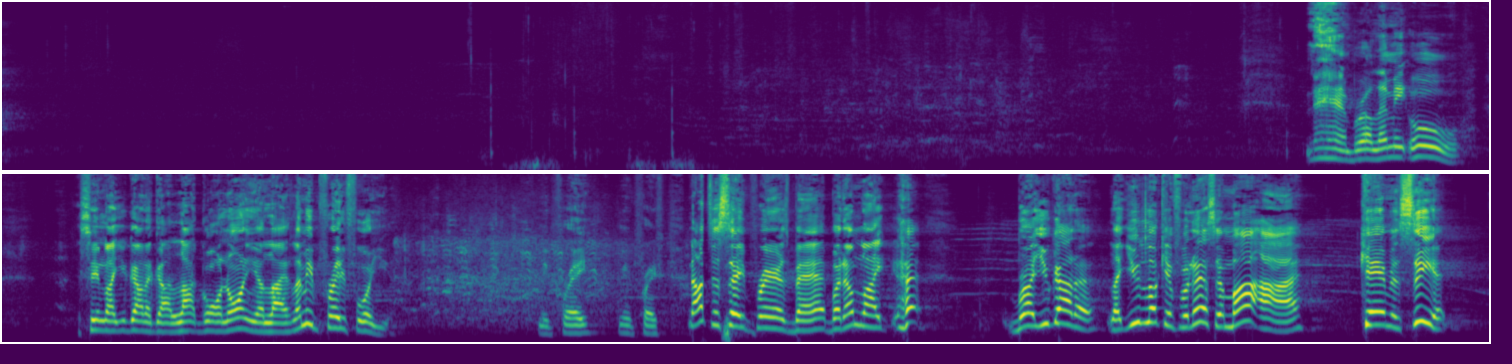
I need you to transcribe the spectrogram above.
Man, bro, let me, oh, it seems like you got a, got a lot going on in your life. Let me pray for you. Let me pray. Let me pray. Not to say prayer is bad, but I'm like, hey, bro, you gotta, like, you looking for this in my eye, can't even see it,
